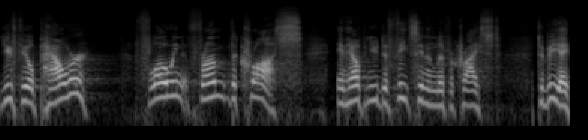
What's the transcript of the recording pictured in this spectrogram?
You feel power flowing from the cross in helping you defeat sin and live for Christ, to be a,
